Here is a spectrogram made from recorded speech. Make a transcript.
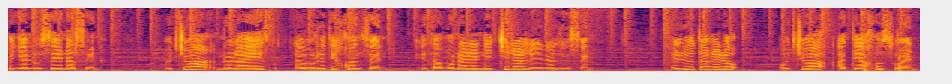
baina luzeena zen. Otxoa, nola ez, laburretik joan zen, eta amonaren etxera lehen aldu zen. Heldu eta gero, otxoa atea jo zuen,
